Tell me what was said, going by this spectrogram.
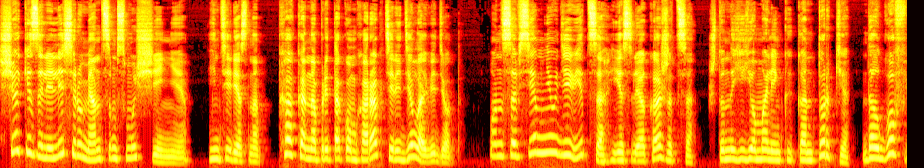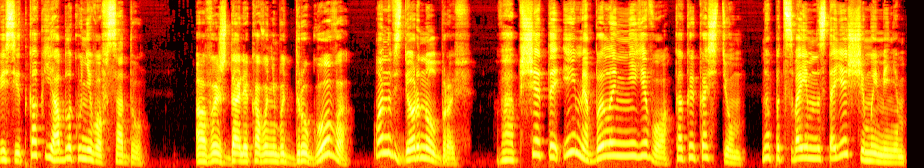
Щеки залились румянцем смущения. Интересно, как она при таком характере дела ведет? Он совсем не удивится, если окажется, что на ее маленькой конторке долгов висит, как яблок у него в саду. «А вы ждали кого-нибудь другого?» Он вздернул бровь. Вообще-то имя было не его, как и костюм, но под своим настоящим именем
